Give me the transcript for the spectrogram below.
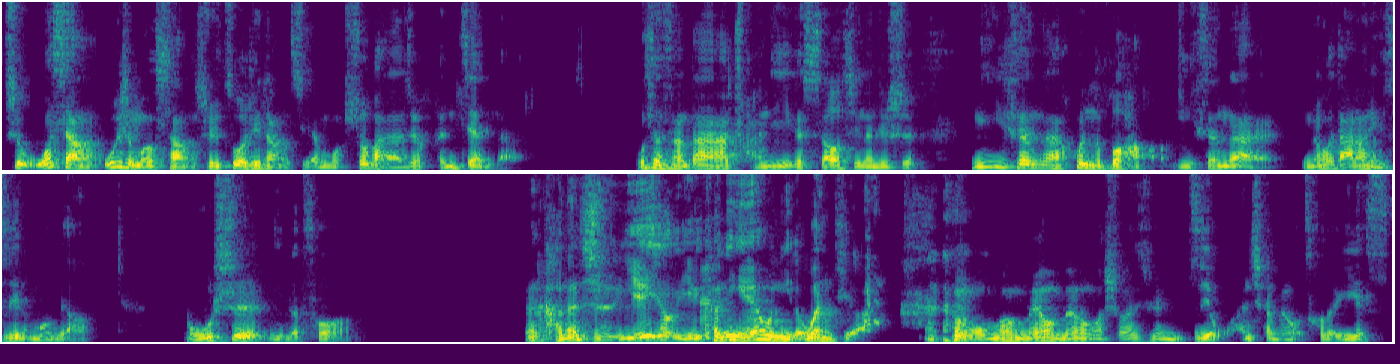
就我想为什么想去做这档节目？说白了就很简单，我想向大家传递一个消息呢，就是你现在混的不好，你现在能够达到你自己的目标，不是你的错。那可能只也有，也肯定也有你的问题了。我们没有没有说就是你自己完全没有错的意思，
